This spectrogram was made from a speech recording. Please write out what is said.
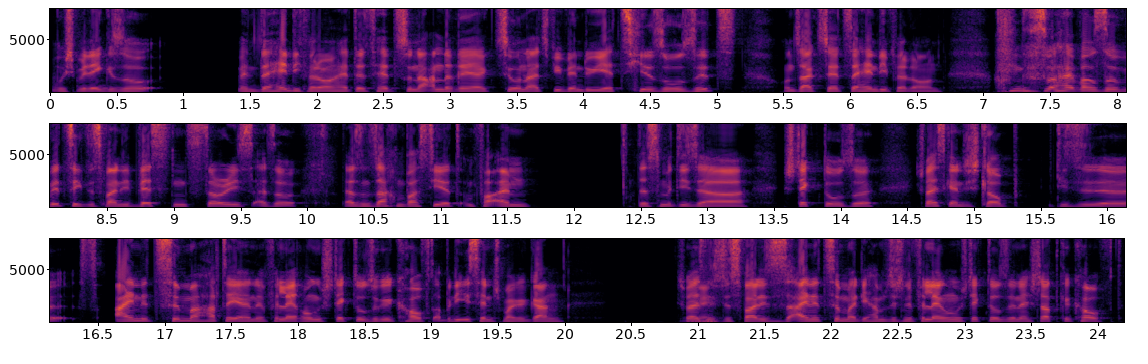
wo ich mir denke, so, wenn du dein Handy verloren hättest, hättest du eine andere Reaktion, als wie wenn du jetzt hier so sitzt und sagst, du hättest dein Handy verloren. Und das war einfach so witzig, das waren die besten Stories. Also, da sind Sachen passiert und vor allem das mit dieser Steckdose. Ich weiß gar nicht, ich glaube, dieses eine Zimmer hatte ja eine Verlängerungssteckdose gekauft, aber die ist ja nicht mal gegangen. Ich weiß Nee. nicht, das war dieses eine Zimmer, die haben sich eine Verlängerungssteckdose in der Stadt gekauft.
